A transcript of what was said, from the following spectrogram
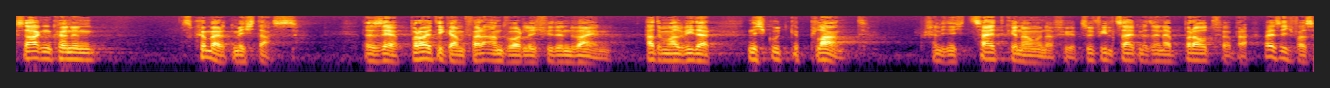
sagen können, es kümmert mich das. Das ist der Bräutigam verantwortlich für den Wein. Hatte mal wieder nicht gut geplant. Wahrscheinlich nicht Zeit genommen dafür. Zu viel Zeit mit seiner Braut verbracht. Weiß ich, was,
